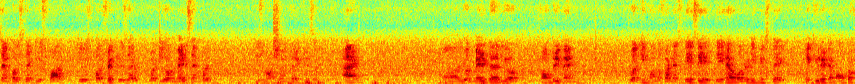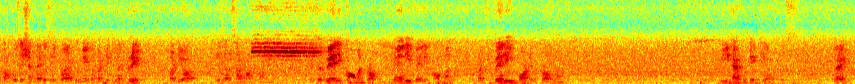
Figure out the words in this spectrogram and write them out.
samples that you spark gives perfect result but your melt sample is not showing correct result. And uh, your melter your foundry man working on the furnace. They say they have already mixed the accurate amount of composition that is required to make a particular grade. But your results are not coming it's a very common problem. Very very common but very important problem. We have to take care of this. Right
